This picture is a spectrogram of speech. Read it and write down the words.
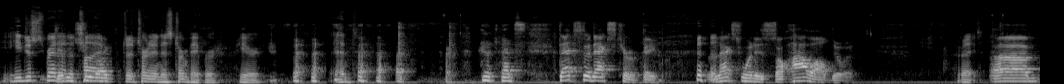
He just ran out of time like- to turn in his term paper here. And, that's that's the next term paper. The next one is so how I'll do it. right. Um,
